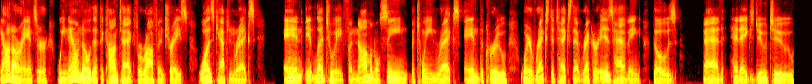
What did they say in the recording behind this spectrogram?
got our answer. We now know that the contact for rafa and trace was captain rex and it led to a phenomenal scene between rex and the crew where rex detects that wrecker is having those bad headaches due to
